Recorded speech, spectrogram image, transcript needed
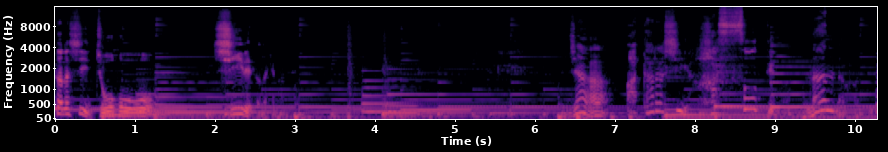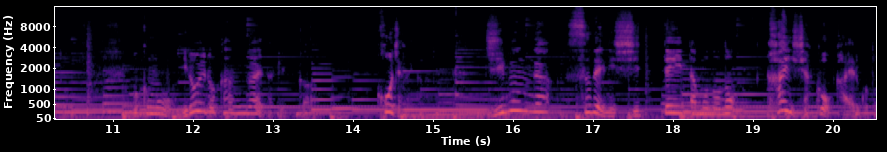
新しい情報を仕入れただけなんでじゃあ新しい発想っていうのは何なのかっていうと僕もいろいろ考えた結果こうじゃないかなと。自分がすでに知っていたものの解釈を変えること。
